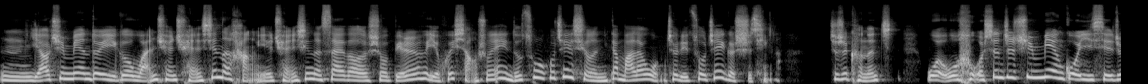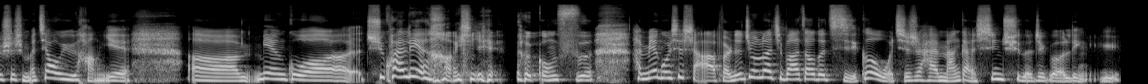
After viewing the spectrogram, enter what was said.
嗯，你要去面对一个完全全新的行业、全新的赛道的时候，别人也会想说：“哎，你都做过这些了，你干嘛来我们这里做这个事情啊？”就是可能我我我甚至去面过一些就是什么教育行业，呃，面过区块链行业的公司，还面过些啥？反正就乱七八糟的几个，我其实还蛮感兴趣的这个领域，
